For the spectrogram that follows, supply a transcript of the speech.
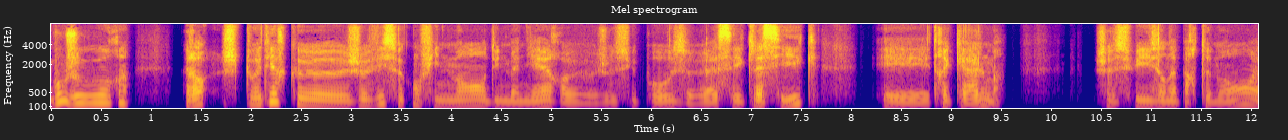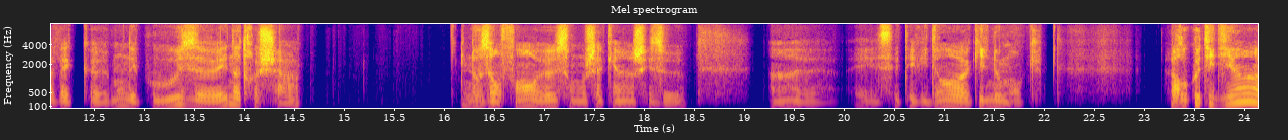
Bonjour. Alors, je dois dire que je vis ce confinement d'une manière, euh, je suppose, assez classique et très calme. Je suis en appartement avec euh, mon épouse et notre chat. Nos enfants, eux, sont chacun chez eux. Hein, euh, et c'est évident qu'ils nous manquent. Alors au quotidien,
